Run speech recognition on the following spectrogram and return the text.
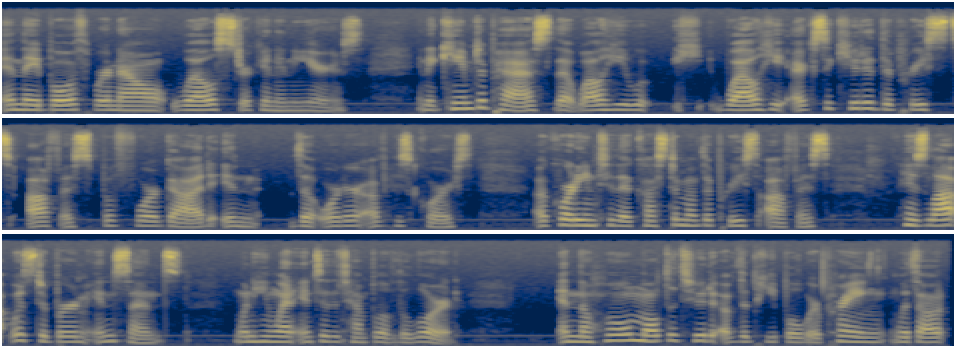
and they both were now well stricken in years. And it came to pass that while he, he while he executed the priest's office before God in the order of his course, according to the custom of the priest's office, his lot was to burn incense when he went into the temple of the Lord. And the whole multitude of the people were praying without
